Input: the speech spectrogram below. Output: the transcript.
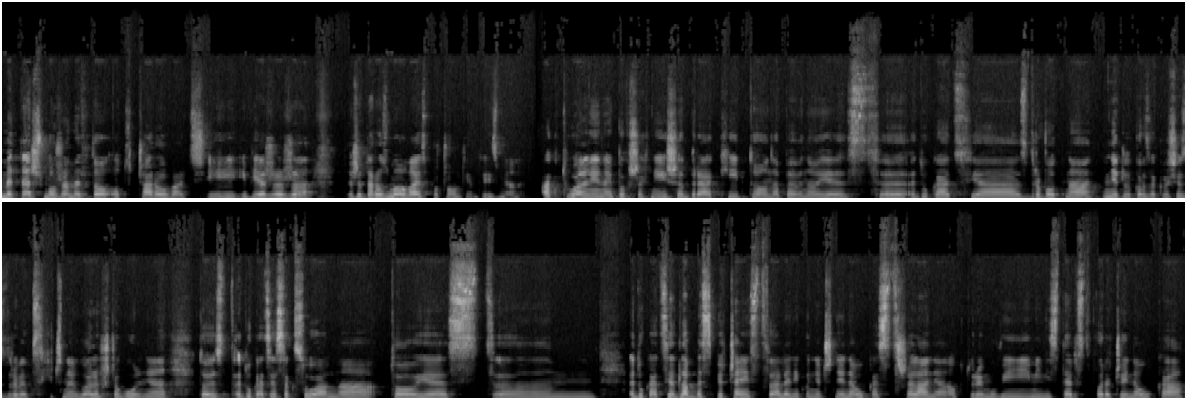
my też możemy to odczarować i, i wierzę, że, że ta rozmowa jest początkiem tej zmiany. Aktualnie najpowszechniejsze braki to na pewno jest e, edukacja zdrowotna, nie tylko w zakresie zdrowia psychicznego, ale szczególnie to jest edukacja seksualna, to jest um, edukacja dla bezpieczeństwa, ale niekoniecznie nauka strzelania, o której mówi ministerstwo, raczej nauka,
